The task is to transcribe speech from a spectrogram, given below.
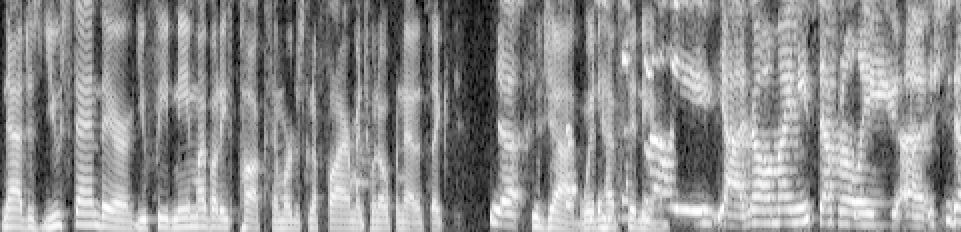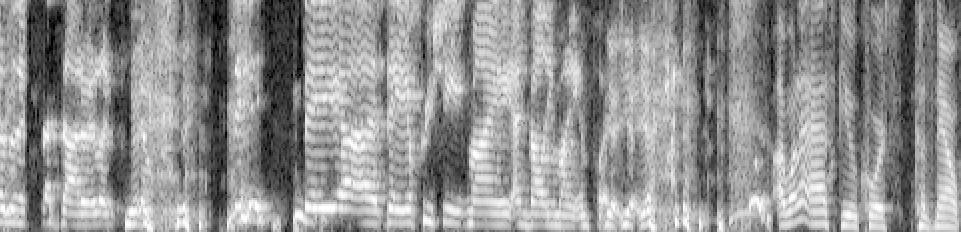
now just you stand there, you feed me and my buddies pucks, and we're just gonna fire him into an open net. It's like yeah. Good job. Way to have Sidney. Yeah, no, my niece definitely. Uh, she doesn't expect that, or like you know, they they uh, they appreciate my and value my input. Yeah, yeah, yeah. I want to ask you, of course, because now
